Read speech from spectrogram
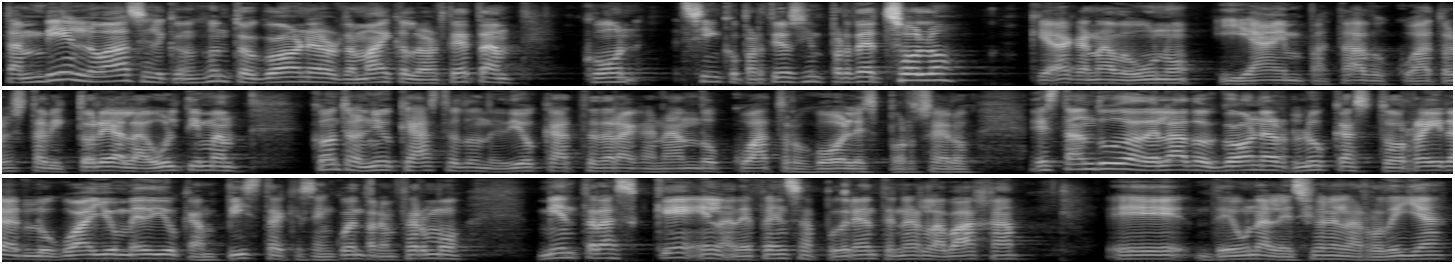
También lo hace el conjunto Garner de Michael Arteta con cinco partidos sin perder solo que ha ganado uno y ha empatado cuatro. Esta victoria, la última, contra el Newcastle, donde dio cátedra ganando cuatro goles por cero. Está en duda del lado Goner, Lucas Torreira, el uruguayo mediocampista que se encuentra enfermo, mientras que en la defensa podrían tener la baja eh, de una lesión en la rodilla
